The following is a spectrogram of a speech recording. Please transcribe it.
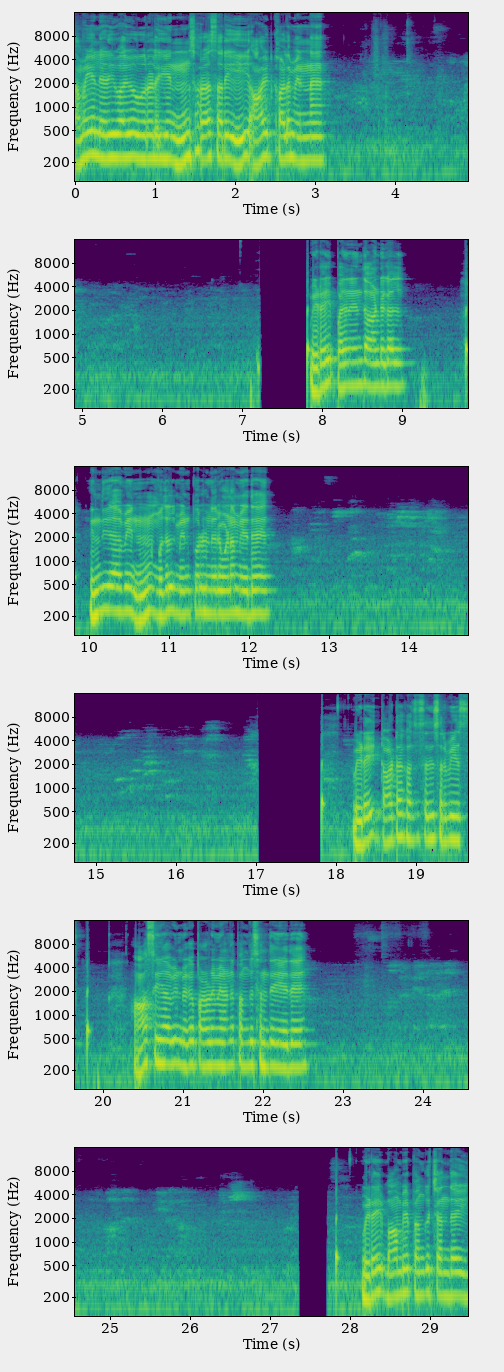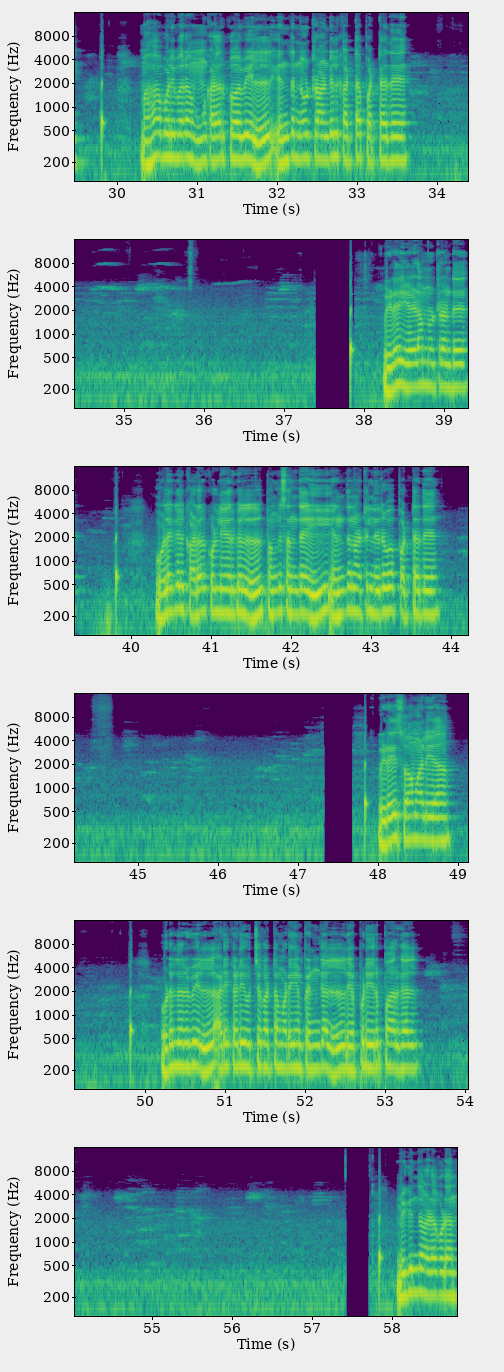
சமையல் எரிவாயு உருளையின் சராசரி ஆயுட்காலம் என்ன? விடை பதினைந்து ஆண்டுகள். இந்தியாவின் முதல் மென்பொருள் நிறுவனம் எது? விடை டாடா கன்சல்டன்சி சர்வீஸ். ஆசியாவின் மிக பழமையான பங்கு சந்தை எது? விடை பாம்பே பங்கு சந்தை. மகாபலிபுரம் கடற்கோவில் எந்த நூற்றாண்டில் கட்டப்பட்டது? விடை ஏழாம் நூற்றாண்டு. உலகில் கடற்கொள்ளையர்கள் பங்கு சந்தை எந்த நாட்டில் நிறுவப்பட்டது? விடை சோமாலியா. உடலுறவில் அடிக்கடி உச்சகட்டம் அடையும் பெண்கள் எப்படி இருப்பார்கள்? மிகுந்த அழகுடன்.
